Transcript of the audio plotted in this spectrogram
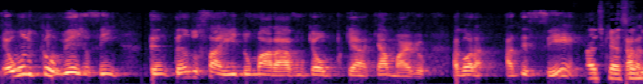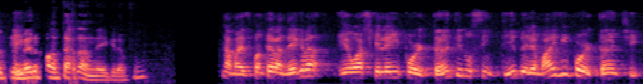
é o único que eu vejo, assim, tentando sair do marasmo que é, o, que é, que é a Marvel. Agora, a DC... Acho que essa é do primeiro Pantera Negra? Não, mas o Pantera Negra, eu acho que ele é importante no sentido, ele é mais importante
